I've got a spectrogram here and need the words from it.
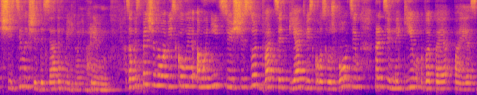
6,6 мільйонів гривень. Забезпечено військовою амуніцією 625 військовослужбовців, працівників ВППС,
